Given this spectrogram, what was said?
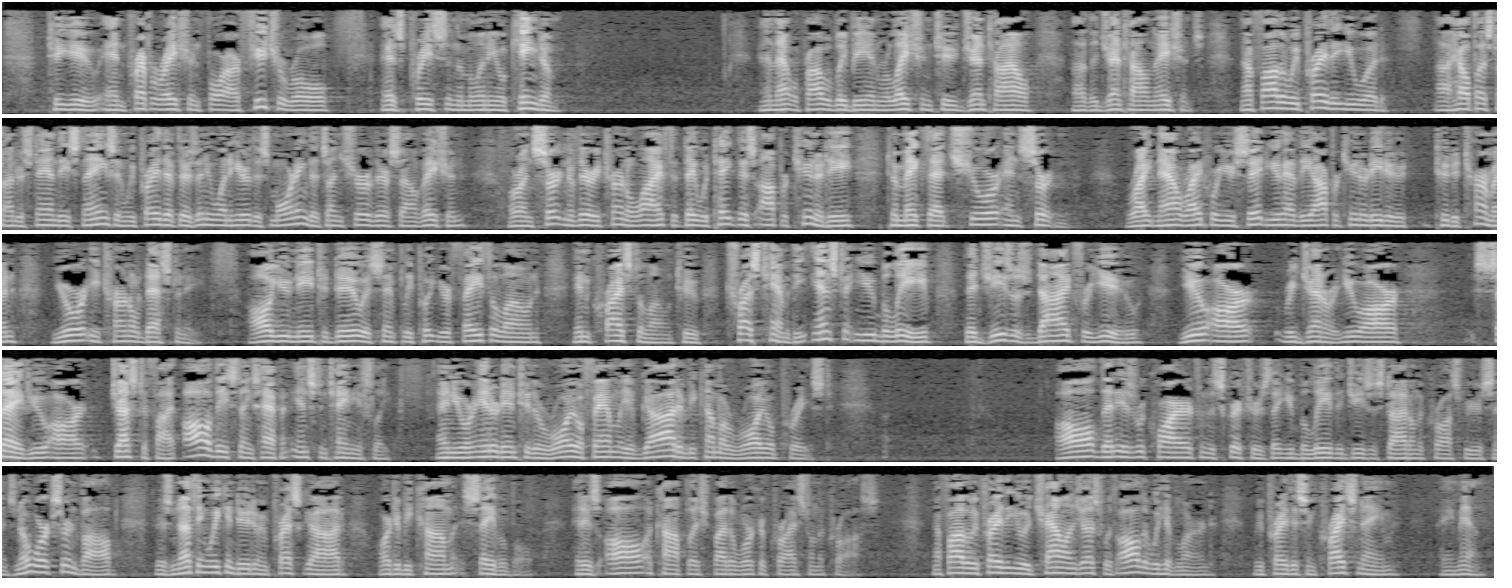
to you in preparation for our future role as priests in the millennial kingdom. And that will probably be in relation to Gentile uh, the Gentile nations. Now, Father, we pray that you would uh, help us to understand these things, and we pray that if there's anyone here this morning that's unsure of their salvation or uncertain of their eternal life, that they would take this opportunity to make that sure and certain. Right now, right where you sit, you have the opportunity to, to determine your eternal destiny. All you need to do is simply put your faith alone in Christ alone, to trust Him. The instant you believe that Jesus died for you, you are regenerate. You are saved. You are justified. All of these things happen instantaneously. And you are entered into the royal family of God and become a royal priest. All that is required from the scriptures that you believe that Jesus died on the cross for your sins. No works are involved. There's nothing we can do to impress God or to become savable. It is all accomplished by the work of Christ on the cross. Now, Father, we pray that you would challenge us with all that we have learned. We pray this in Christ's name. Amen.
